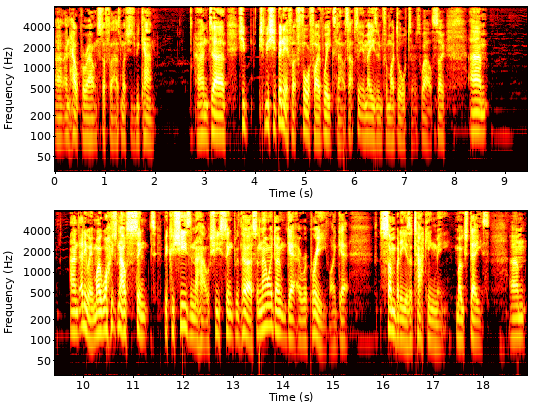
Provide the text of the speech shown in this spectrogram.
uh, and help her out and stuff like that as much as we can. And uh, she she's been here for like four or five weeks now. It's absolutely amazing for my daughter as well. So, um, and anyway, my wife's now synced because she's in the house. She's synced with her. So now I don't get a reprieve. I get somebody is attacking me most days. Um,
